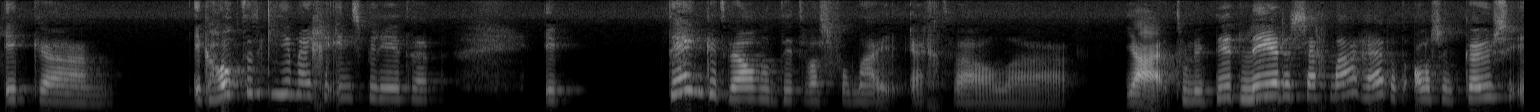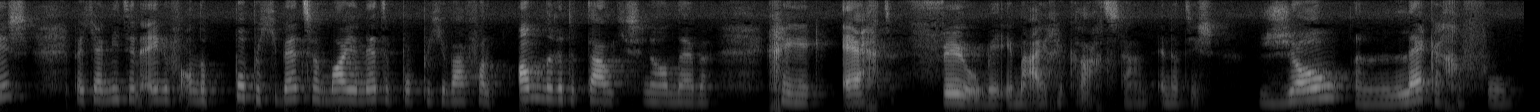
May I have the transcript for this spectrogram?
Ik, uh, ik hoop dat ik hiermee geïnspireerd heb. Ik denk het wel, want dit was voor mij echt wel. Uh, ja, toen ik dit leerde, zeg maar, hè, dat alles een keuze is. Dat jij niet een een of ander poppetje bent, zo'n marionettenpoppetje waarvan anderen de touwtjes in handen hebben, ging ik echt veel meer in mijn eigen kracht staan. En dat is zo een lekker gevoel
